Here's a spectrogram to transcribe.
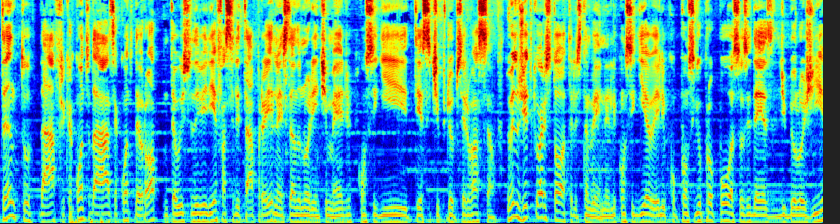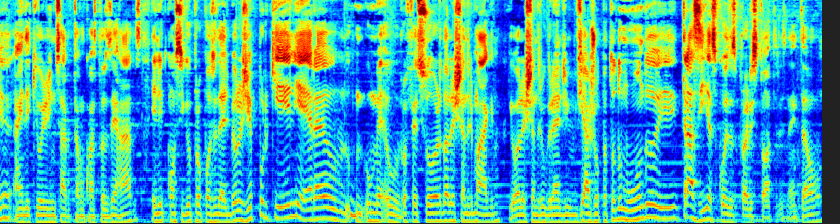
tanto da África quanto da Ásia quanto da Europa. Então isso deveria facilitar para ele, né, estando no Oriente Médio, conseguir ter esse tipo de observação. Do mesmo jeito que o Aristóteles também, né? Ele conseguia, ele conseguiu propor as suas ideias de biologia, ainda que hoje a gente sabe que estavam quase todas erradas. Ele conseguiu propor as ideias de biologia porque ele era o, o, o professor do Alexandre Magno, e o Alexandre o Grande viajou para todo mundo e trazia as coisas para Aristóteles, né? Então,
